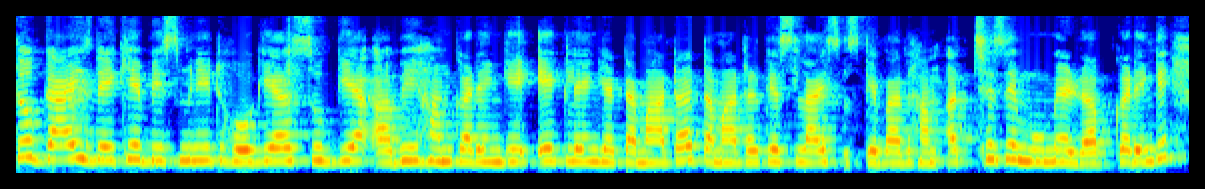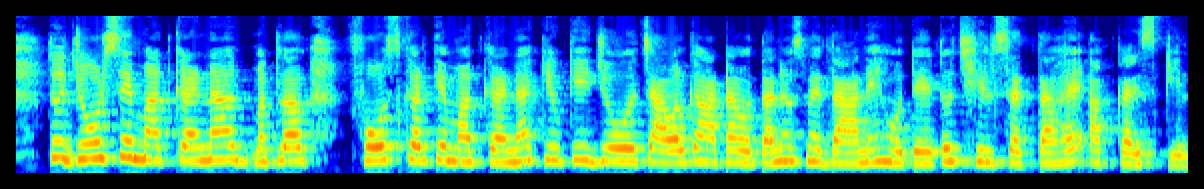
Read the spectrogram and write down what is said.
तो गाइस देखिए बीस मिनट हो गया, सूख गया, अभी हम करेंगे एक लेंगे टमाटर टमाटर के स्लाइस उसके बाद हम अच्छे से मुँह में रब करेंगे। तो ज़ोर से मत करना मतलब फोर्स करके करके मत करना, क्योंकि जो चावल का आटा होता है ना, उसमें दाने होते हैं तो छिल सकता है आपका स्किन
